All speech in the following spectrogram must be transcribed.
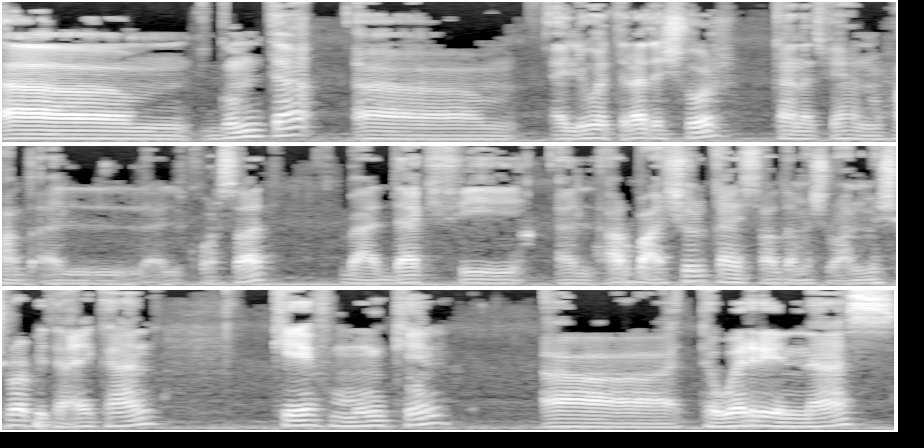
قمت اللي هو الثلاثة شهور كانت فيها المحاضرة ال- الكورسات. بعد ذاك في الأربع شهور كان يشتغل مشروع. المشروع بتاعي كان كيف ممكن آه توري الناس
